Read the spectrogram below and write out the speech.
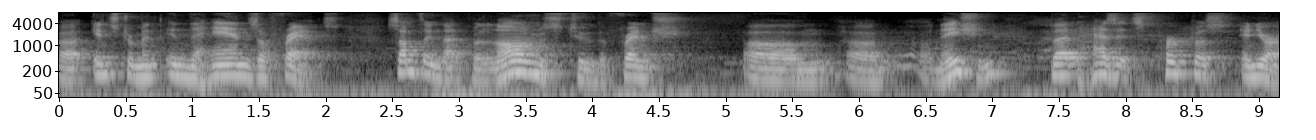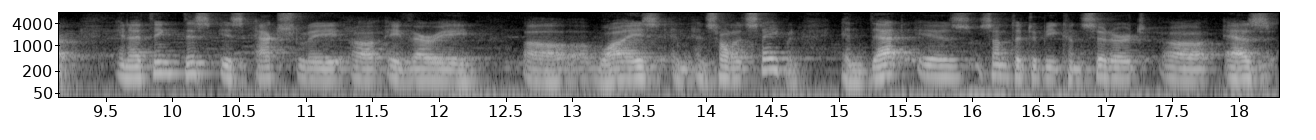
uh, instrument in the hands of France, something that belongs to the French um, uh, nation, but has its purpose in Europe. And I think this is actually uh, a very uh, wise and, and, solid statement. And that is something to be considered uh, as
